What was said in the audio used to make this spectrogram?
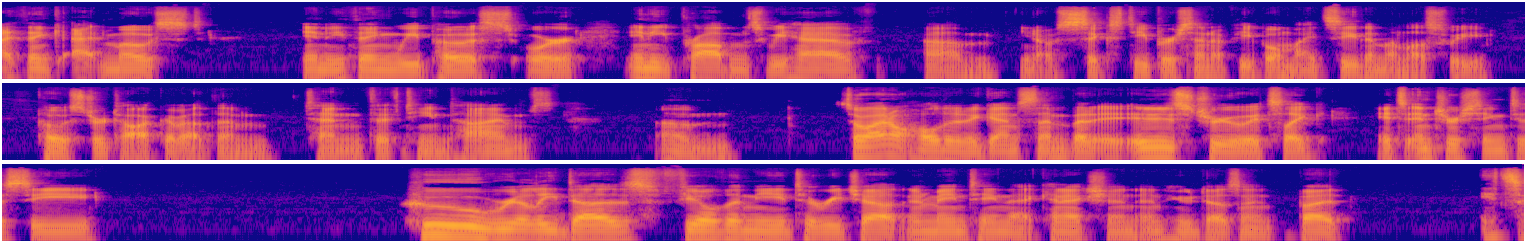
I think at most anything we post or any problems we have, um, you know, 60% of people might see them unless we post or talk about them 10, 15 times. Um, so I don't hold it against them, but it, is true. It's like, it's interesting to see who really does feel the need to reach out and maintain that connection and who doesn't. But it's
